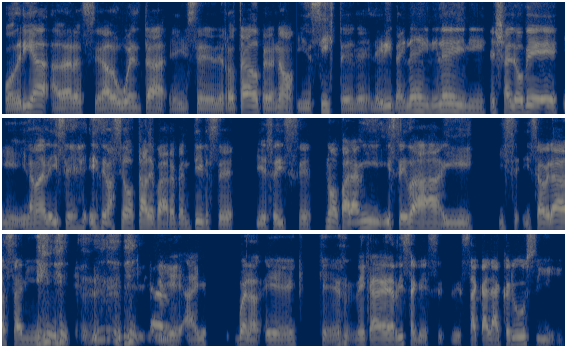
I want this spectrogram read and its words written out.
podría haberse dado vuelta e irse derrotado, pero no, insiste, le, le grita Elaine, Elaine, y ella lo ve y, la madre le dice, es demasiado tarde para arrepentirse y ella dice, no, para mí, y se va, y, y, se, y se, abrazan, y, y, claro. y ahí, bueno, eh, que me cae de risa que saca la cruz y,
